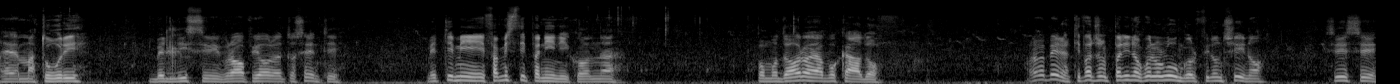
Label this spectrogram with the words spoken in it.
eh, maturi bellissimi proprio ho detto senti mettimi fammi sti panini con pomodoro e avocado allora va bene ti faccio il panino quello lungo il filoncino? Sì sì.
